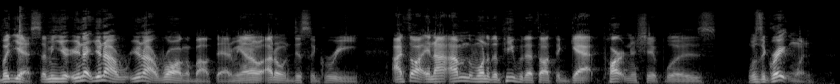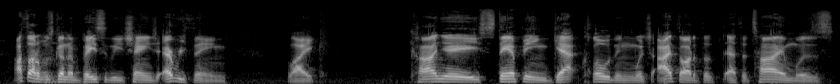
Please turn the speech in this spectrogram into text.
but yes, I mean you're, you're not you're not you're not wrong about that. I mean I don't I don't disagree. I thought, and I, am one of the people that thought the Gap partnership was was a great one. I thought it was going to basically change everything, like Kanye stamping Gap clothing, which I thought at the at the time was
